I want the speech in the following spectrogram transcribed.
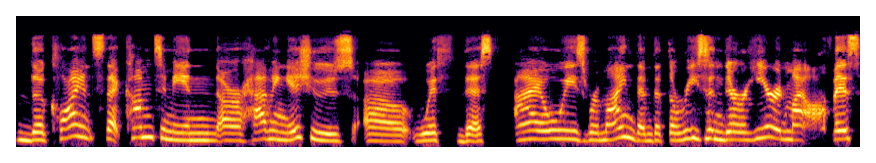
the clients that come to me and are having issues uh, with this, I always remind them that the reason they're here in my office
